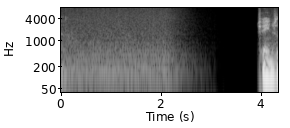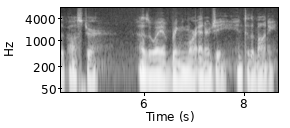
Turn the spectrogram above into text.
Change the posture as a way of bringing more energy into the body.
